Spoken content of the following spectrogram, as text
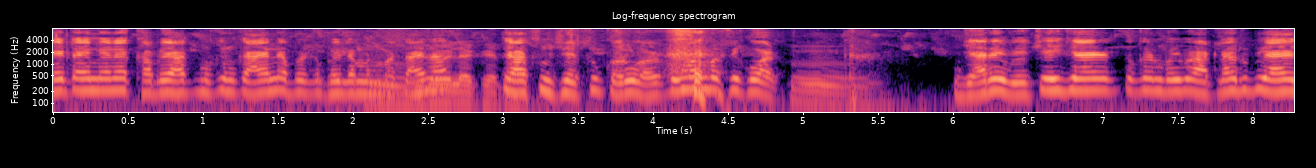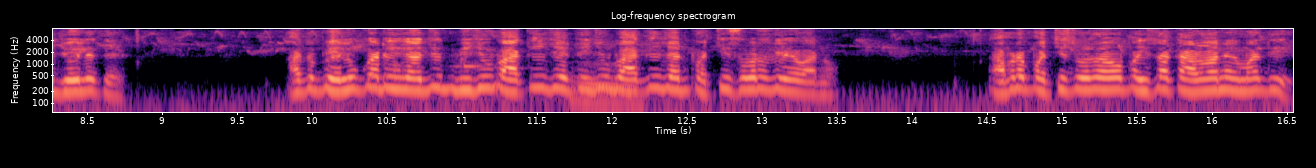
એ ટાઈમ એને ખભે હાથ મૂકીને કાય ને પહેલા મને બતાય ને કે શું છે શું કરવું હવે તું મને શીખવાડ. જ્યારે વેચાઈ જાય તો કે ભાઈ આટલા રૂપિયા આયા જોઈ લે કે. આ તો પહેલું કટિંગ હજુ બીજું બાકી છે ત્રીજું બાકી છે અને પચીસ વર્ષ લેવાનું. આપણે પચીસ વર્ષ પૈસા કાઢવાના એમાંથી.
